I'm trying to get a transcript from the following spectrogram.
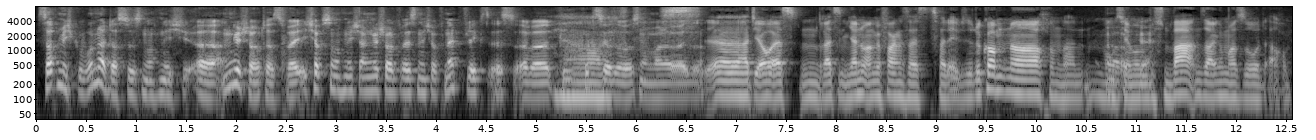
Es hat mich gewundert, dass du es noch nicht äh, angeschaut hast, weil ich habe es noch nicht angeschaut, weil es nicht auf Netflix ist, aber du Ja. guckst ja sowas normalerweise. Äh, hat ja auch erst am 13. Januar angefangen, das heißt, die zweite Episode kommt noch und dann muss Ah, ja mal ein okay. bisschen warten, sage ich mal so. Darum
